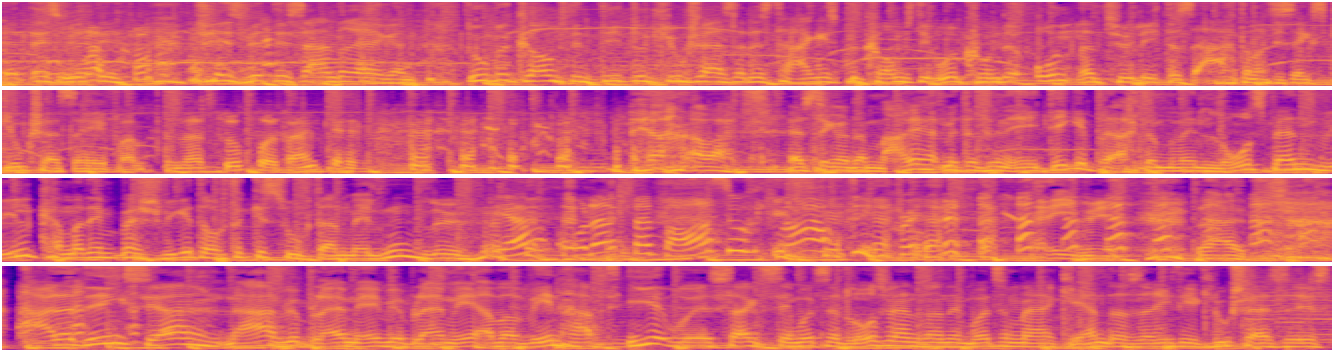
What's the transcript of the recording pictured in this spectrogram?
Ja, das, wird die, das wird die Sandra ärgern. Du bekommst den Titel Klugscheißer des Tages, bekommst die Urkunde und natürlich das 886 klugscheißer -Häferl. Na super, danke. Ja, aber Herr Stenger, der Mario hat mir dafür eine Idee gebracht. Und wenn loswerden will, kann man den bei Schwiegertochter gesucht anmelden. Lü. Ja, oder? Bei Bauer sucht Frau. Ich will. Nein. Allerdings, ja, na, wir bleiben eh, wir bleiben eh. Aber wen habt ihr, wo ihr sagt, den wollt ihr nicht loswerden, sondern den wollt ihr mal erklären, dass er richtiger Klugscheißer ist,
